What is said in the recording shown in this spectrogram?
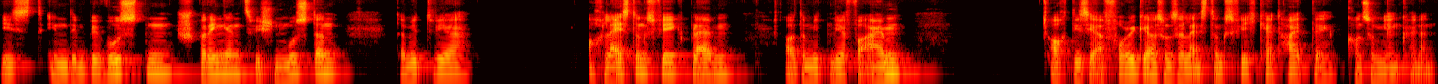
ist in dem bewussten Springen zwischen Mustern, damit wir auch leistungsfähig bleiben, aber damit wir vor allem auch diese Erfolge aus unserer Leistungsfähigkeit heute konsumieren können.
